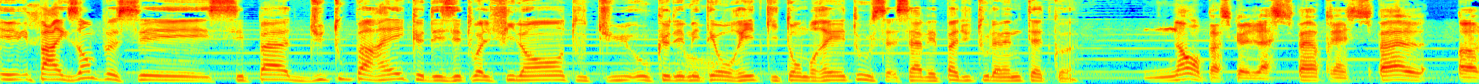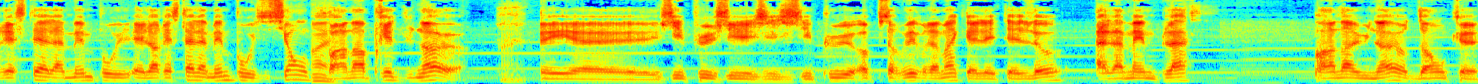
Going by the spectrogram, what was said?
et par exemple, c'est c'est pas du tout pareil que des étoiles filantes ou tu ou que des météorites qui tomberaient et tout. Ça, ça avait pas du tout la même tête quoi. Non, parce que la sphère principale a resté à la même po- elle a resté à la même position Ouais. pendant près d'une heure. Et euh, j'ai pu j'ai pu observer vraiment qu'elle était là à la même place pendant une heure. Donc euh,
